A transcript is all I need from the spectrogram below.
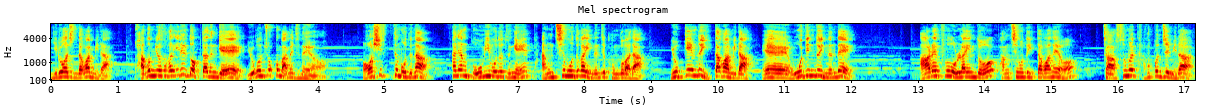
이루어진다고 합니다. 과금 요소가 1도 없다는 게 요건 조금 마음에 드네요. 어시스트 모드나 사냥 도우미 모드 등의 방치 모드가 있는지 궁금하다. 요 게임도 있다고 합니다. 예, 오딘도 있는데 RF 온라인도 방치 모드 있다고 하네요. 자, 25번째입니다.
